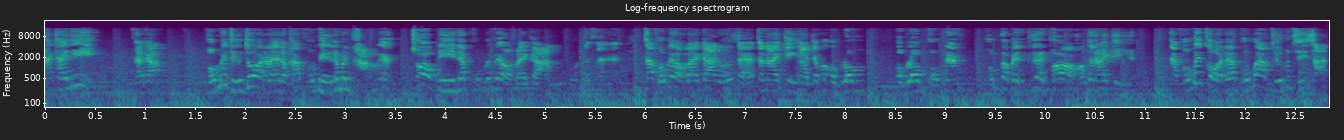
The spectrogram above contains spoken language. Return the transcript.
ถ้าใช้นี้นะครับ ผมไม่ถือโทษอะไรหรอกครับ ผมเห็นแล้วมันขำไงโชคดีนะ ผมไม่ไปออกรายการโหนกระแสถ้าผมไปออกรายการโหนกระแสทนายกิ่งอาจจะมาอบรม อบรมผมนะ ผมก็เป็นเพื่อนพ่อของทนายกิ่งแต่ผมไม่โกรธนะผมว่าถือเป็นสีสัน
